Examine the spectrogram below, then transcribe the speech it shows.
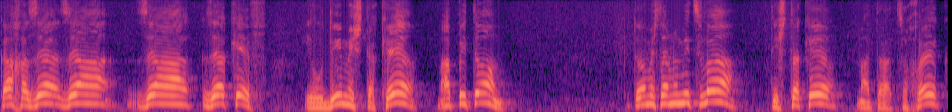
ככה, זה, זה, זה, זה, זה הכיף. יהודי משתכר? מה פתאום? פתאום יש לנו מצווה, תשתכר. מה, אתה צוחק?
